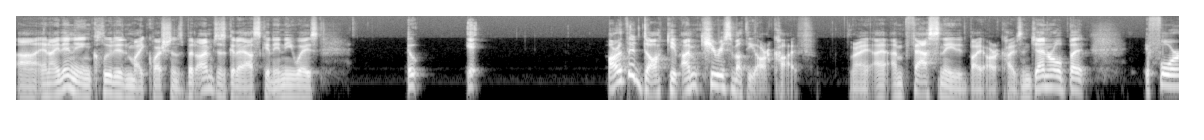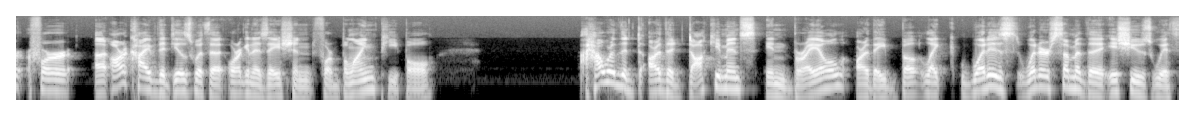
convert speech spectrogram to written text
uh, and I didn't include it in my questions, but I'm just going to ask it anyways are the document i'm curious about the archive right I, am fascinated by archives in general but for for an archive that deals with an organization for blind people how are the are the documents in braille? Are they both like what is what are some of the issues with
